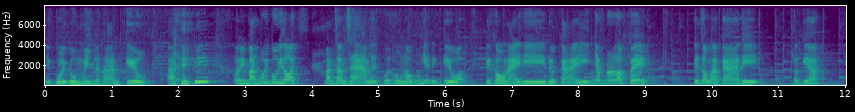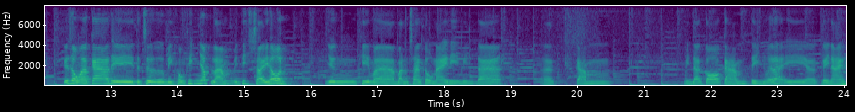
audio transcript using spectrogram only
Nhưng cuối cùng mình là thằng ăn kill à, Mình bắn vui vui thôi. Bắn sàm sàm cuối cùng nó cũng hiện lên kill ạ. Cái khẩu này thì được cái nhấp nó là phê. Cái dòng AK thì Ơ kìa. Cái dòng AK thì thực sự mình không thích nhấp lắm Mình thích sấy hơn nhưng khi mà bắn sang khẩu này thì mình đã uh, cảm mình đã có cảm tính với lại ờ, cây này.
